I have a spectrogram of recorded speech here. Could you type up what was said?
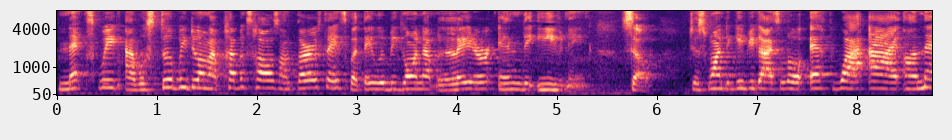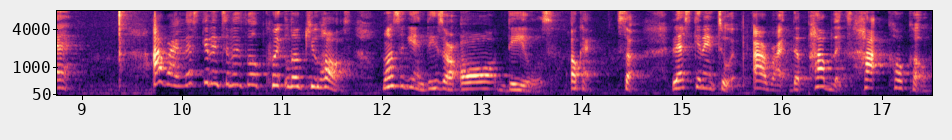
next week I will still be doing my Publix hauls on Thursdays, but they will be going up later in the evening. So, just wanted to give you guys a little FYI on that. All right, let's get into this little quick little cute hauls. Once again, these are all deals. Okay, so let's get into it. All right, the Publix Hot Cocoa.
